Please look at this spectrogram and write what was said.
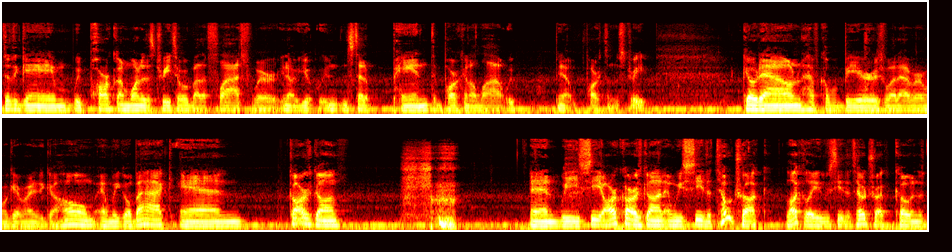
to the game. We park on one of the streets over by the flats, where you know you instead of paying to park in a lot, we you know parked on the street go down, have a couple beers, whatever, and we're getting ready to go home. And we go back, and car's gone. and we see our car's gone, and we see the tow truck. Luckily, we see the tow truck towing the,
